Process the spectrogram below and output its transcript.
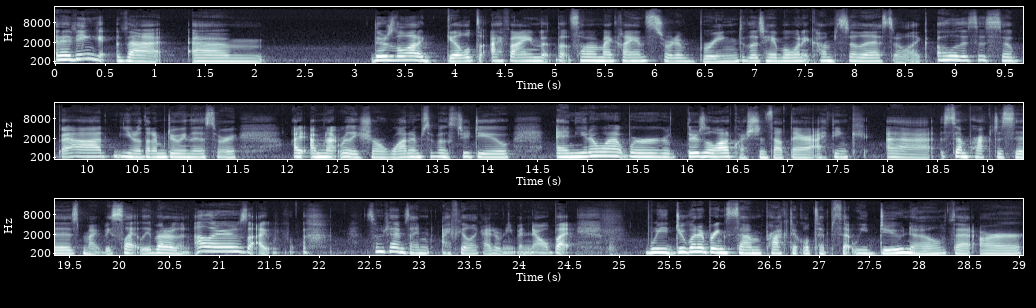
And I think that um, there's a lot of guilt I find that some of my clients sort of bring to the table when it comes to this. They're like, oh, this is so bad, you know, that I'm doing this, or I, am not really sure what I'm supposed to do. And you know what? We're there's a lot of questions out there. I think uh, some practices might be slightly better than others. I sometimes I'm I feel like I don't even know, but we do want to bring some practical tips that we do know that are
